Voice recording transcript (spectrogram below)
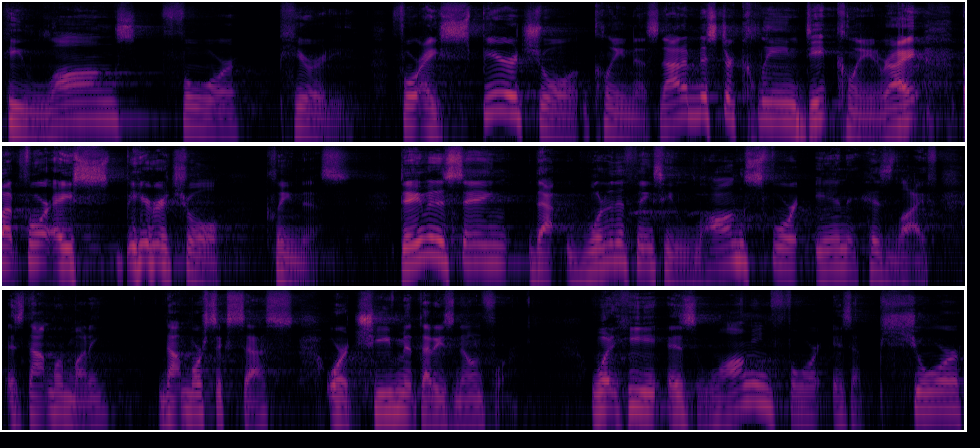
He longs for purity, for a spiritual cleanness, not a Mr. Clean, deep clean, right? But for a spiritual cleanness. David is saying that one of the things he longs for in his life is not more money, not more success or achievement that he's known for. What he is longing for is a pure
